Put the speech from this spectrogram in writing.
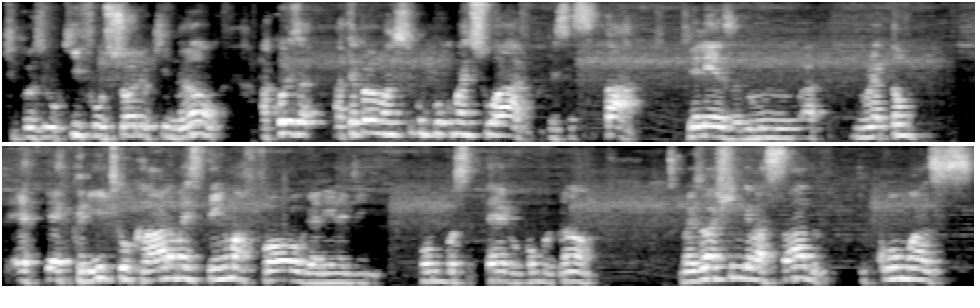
tipo, o que funciona e o que não, a coisa, até para nós, fica um pouco mais suave, porque você está, beleza, não, não é tão. É, é, crítico, claro, mas tem uma folga ali, né, de como você pega, como não. Mas eu acho engraçado como as,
